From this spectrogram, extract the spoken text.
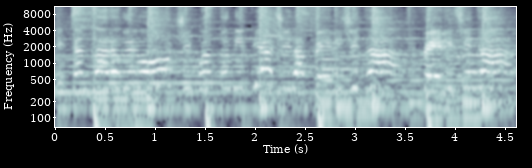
e cantare a due voci quanto mi piace la felicità felicità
